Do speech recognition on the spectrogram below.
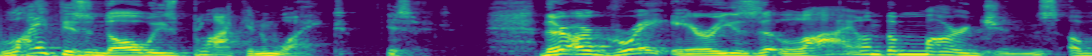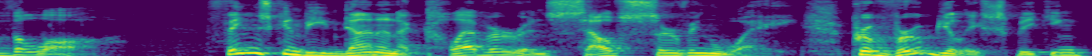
Life isn't always black and white? There are gray areas that lie on the margins of the law. Things can be done in a clever and self serving way, proverbially speaking,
